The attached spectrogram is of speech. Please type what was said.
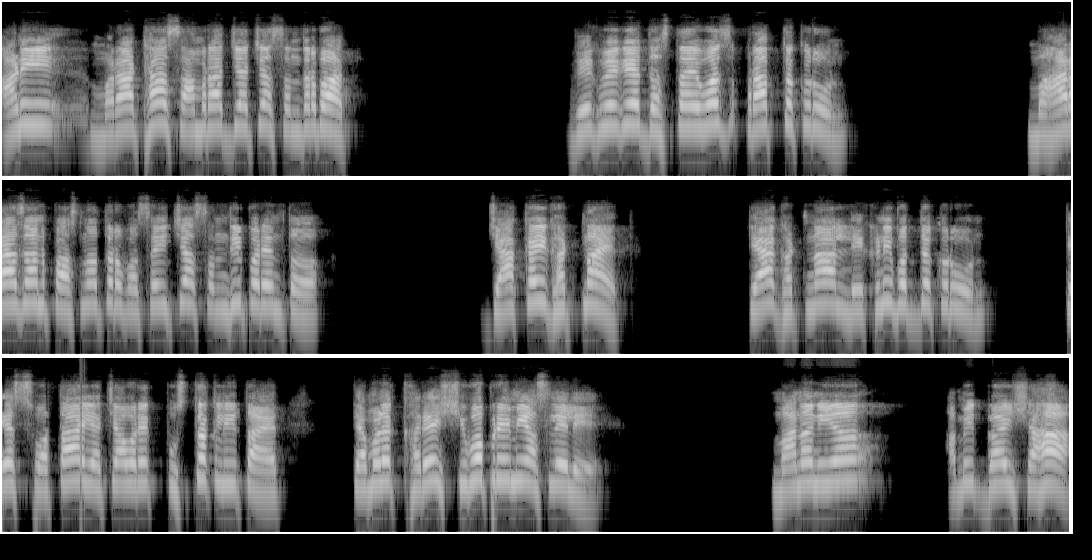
आणि मराठा साम्राज्याच्या संदर्भात वेगवेगळे दस्तऐवज प्राप्त करून महाराजांपासनं तर वसईच्या संधीपर्यंत ज्या काही घटना आहेत त्या घटना लेखणीबद्ध करून ते स्वतः याच्यावर एक पुस्तक लिहित आहेत. त्यामुळे खरे शिवप्रेमी असलेले माननीय अमितभाई शहा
